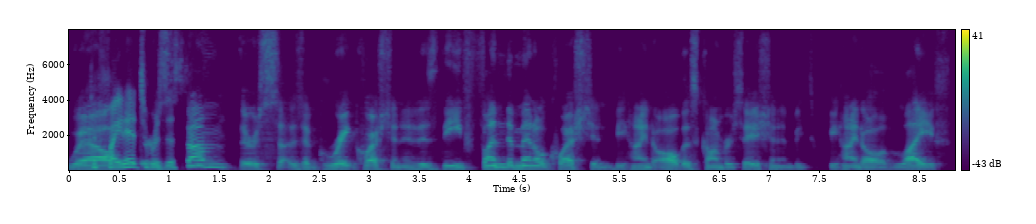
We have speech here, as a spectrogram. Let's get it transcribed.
Well to fight it, to resist it? some there's there's a great question and it is the fundamental question behind all this conversation and be, behind all of life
